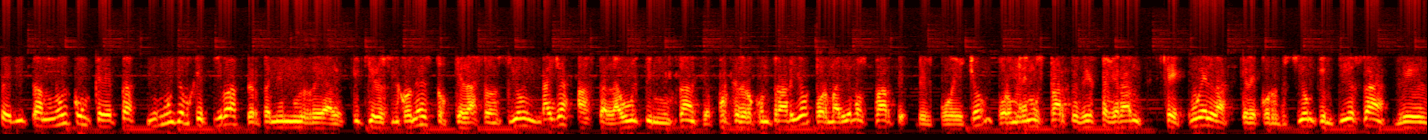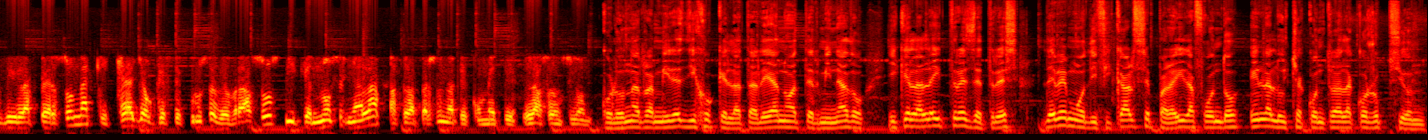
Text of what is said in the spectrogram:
expedita, muy concreta, muy objetiva, pero también muy real. ¿Qué quiero decir con esto? Que la sanción vaya hasta la última instancia, porque de lo contrario formaríamos parte del cohecho, formaríamos parte de esta gran secuela de corrupción que empieza desde la persona que calla o que se cruza de brazos y que no señala hasta la persona que comete la sanción. Corona Ramírez dijo que la tarea no ha terminado y que la ley 3 de 3 debe modificarse para ir a fondo en la lucha contra la corrupción.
